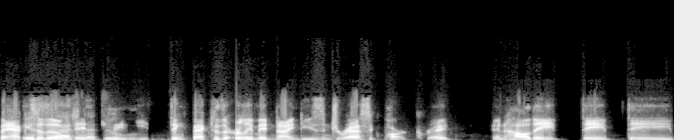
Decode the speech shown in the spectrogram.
back It's to the mid that dude. 90s. Think back to the early mid '90s in Jurassic Park, right? And how they they they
